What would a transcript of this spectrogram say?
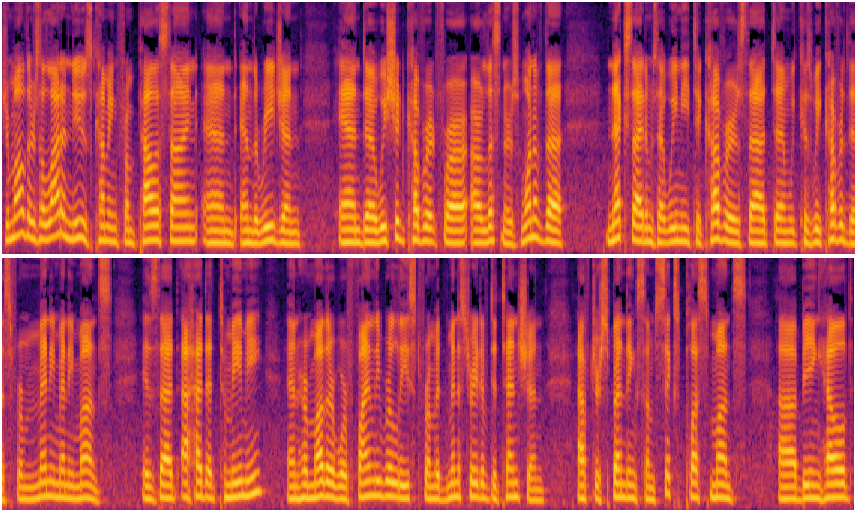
Jamal, there's a lot of news coming from Palestine and, and the region and uh, we should cover it for our, our, listeners. One of the next items that we need to cover is that, because we, we, covered this for many, many months, is that Ahed Tamimi and her mother were finally released from administrative detention after spending some six plus months uh, being held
